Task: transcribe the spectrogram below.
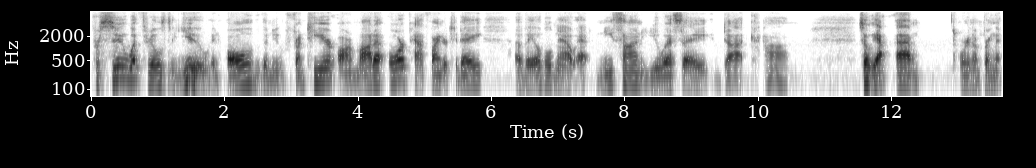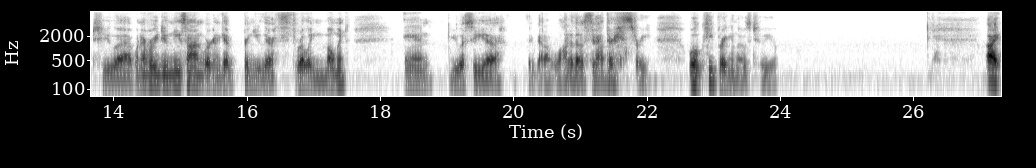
pursue what thrills you in all the new Frontier, Armada, or Pathfinder today. Available now at NissanUSA.com. So yeah, um, we're gonna bring that to uh, whenever we do Nissan, we're gonna get bring you their thrilling moment, and USC uh, they've got a lot of those throughout their history. We'll keep bringing those to you. All right,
